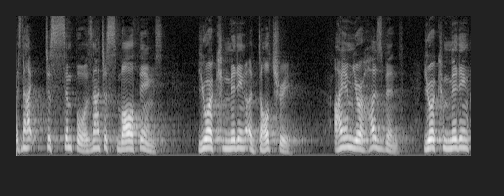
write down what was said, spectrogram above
it's not just simple, it's not just small things. You are committing adultery. I am your husband. You're committing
